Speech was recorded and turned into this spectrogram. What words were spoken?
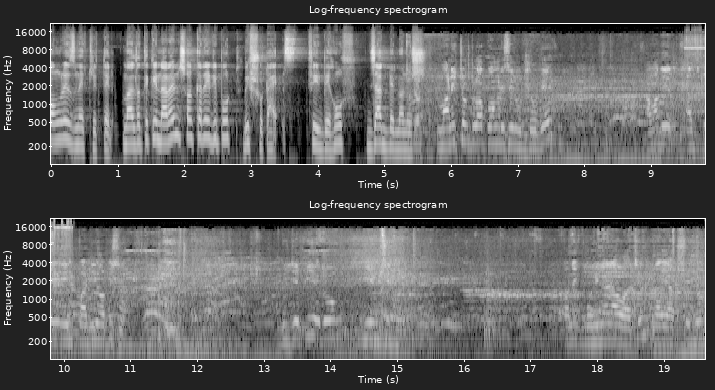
কংগ্রেস নেতৃত্বের। মালদা থেকে নারায়ণ সরকারের রিপোর্ট বিশ্ব টাইমস। ফিরবে হোশ জাগবে মানুষ। মানিকচক ব্লক কংগ্রেসের উদ্যোগে আমাদের আজকে এই পার্টি অফিসে বিজেপি এবং টিএমসি থেকে অনেক মহিলারাও আছেন প্রায় একশো জন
